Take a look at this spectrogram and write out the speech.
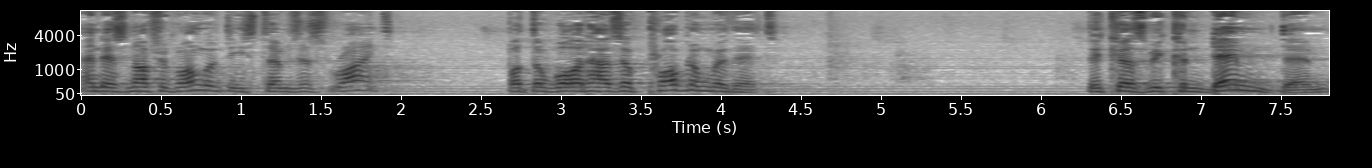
And there's nothing wrong with these terms, it's right. But the world has a problem with it because we condemn them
